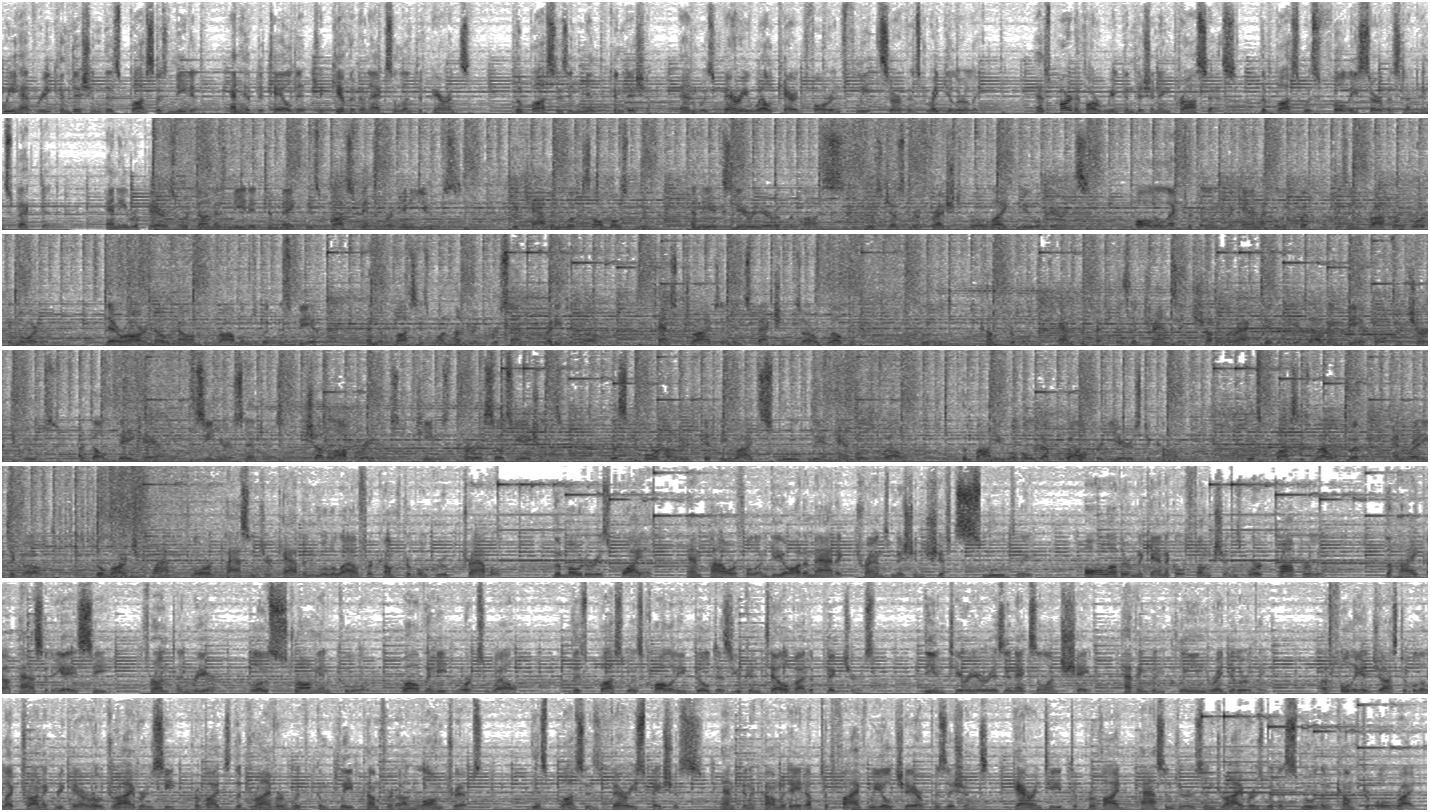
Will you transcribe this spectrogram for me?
We have reconditioned this bus as needed and have detailed it to give it an excellent appearance. The bus is in mint condition and was very well cared for and fleet serviced regularly. As part of our reconditioning process, the bus was fully serviced and inspected. Any repairs were done as needed to make this bus fit for any use. The cabin looks almost new, and the exterior of the bus was just refreshed for a like-new appearance. All electrical and mechanical equipment is in proper working order. There are no known problems with this vehicle, and the bus is 100% ready to go. Test drives and inspections are welcome. Clean, comfortable, and perfect as a transit shuttle or activity and outing vehicle for church groups, adult daycare, senior centers, shuttle operators, teams, or associations. This E450 rides smoothly and handles well. The body will hold up well for years to come. This bus is well equipped and ready to go. The large flat floor passenger cabin will allow for comfortable group travel. The motor is quiet and powerful and the automatic transmission shifts smoothly all other mechanical functions work properly. The high-capacity AC, front and rear, blows strong and cool, while the heat works well. This bus was quality built as you can tell by the pictures. The interior is in excellent shape, having been cleaned regularly. A fully adjustable electronic Recaro driver's seat provides the driver with complete comfort on long trips this bus is very spacious and can accommodate up to five wheelchair positions, guaranteed to provide passengers and drivers with a smooth and comfortable ride.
